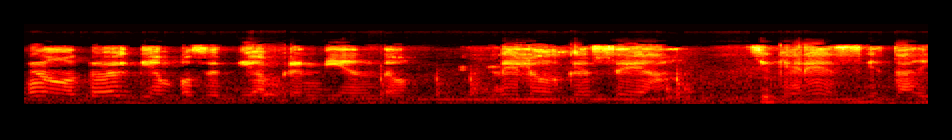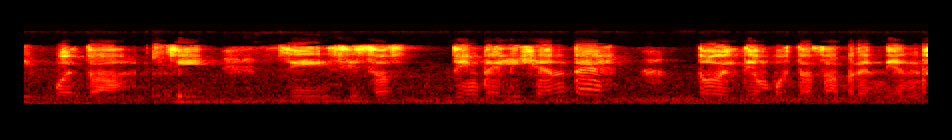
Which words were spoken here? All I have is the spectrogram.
No, todo el tiempo se sigue aprendiendo, de lo que sea. Si querés, si estás dispuesto a... Si, si, si sos inteligente, todo el tiempo estás aprendiendo.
